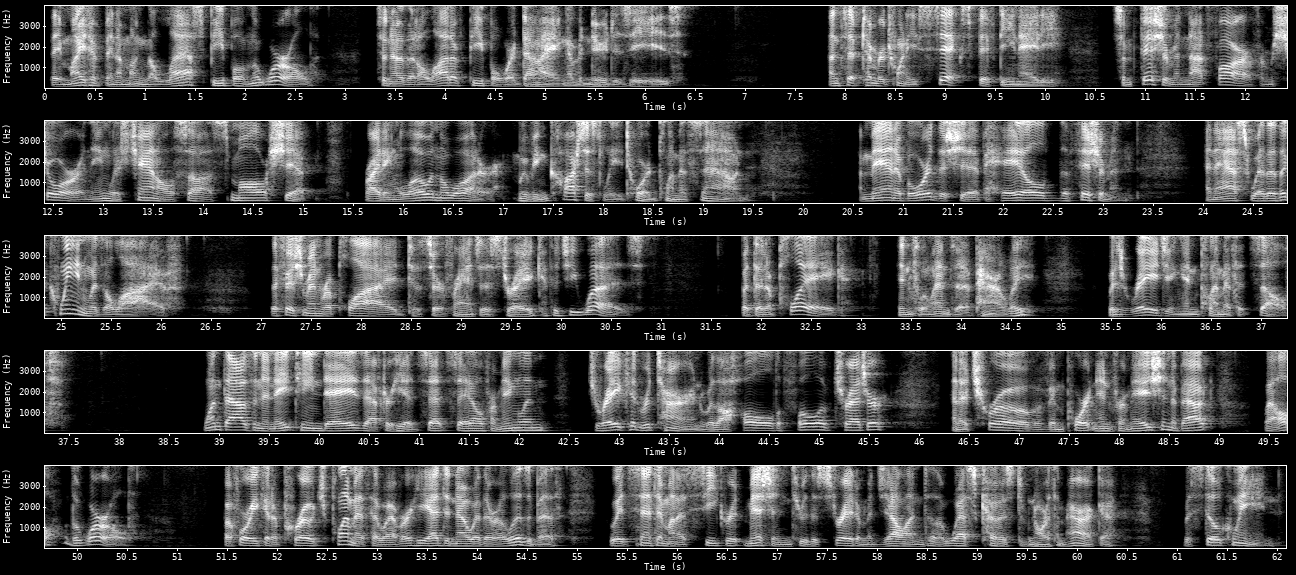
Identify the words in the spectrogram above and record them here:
They might have been among the last people in the world to know that a lot of people were dying of a new disease. On September 26, 1580, some fishermen not far from shore in the English Channel saw a small ship riding low in the water, moving cautiously toward Plymouth Sound. A man aboard the ship hailed the fishermen and asked whether the Queen was alive. The fisherman replied to Sir Francis Drake that she was, but that a plague, influenza apparently, was raging in Plymouth itself. 1,018 days after he had set sail from England, Drake had returned with a hold full of treasure and a trove of important information about, well, the world. Before he could approach Plymouth, however, he had to know whether Elizabeth, who had sent him on a secret mission through the Strait of Magellan to the west coast of North America, was still queen,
